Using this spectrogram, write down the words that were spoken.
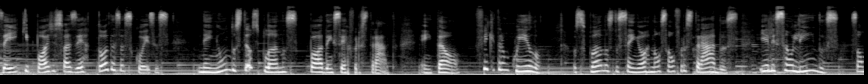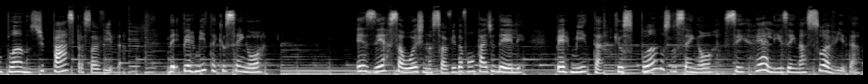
Sei que podes fazer todas as coisas, nenhum dos teus planos podem ser frustrado. Então, Fique tranquilo, os planos do Senhor não são frustrados e eles são lindos, são planos de paz para sua vida. De permita que o Senhor exerça hoje na sua vida a vontade dele. Permita que os planos do Senhor se realizem na sua vida.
